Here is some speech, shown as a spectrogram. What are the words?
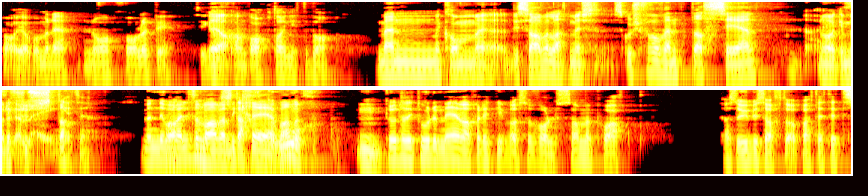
bare jobbe med det nå foreløpig. Sikkert Ja. andre oppdrag etterpå. Men vi kom, de sa vel at vi skulle ikke forvente å se noe med det første. Men det var veldig, det sånn var veldig sterke krevende. ord. Mm. Grunnen til at jeg tok det med, var fordi de var så voldsomme på at Altså Ubisoft da, på at dette er et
